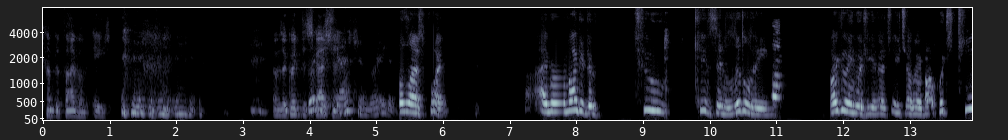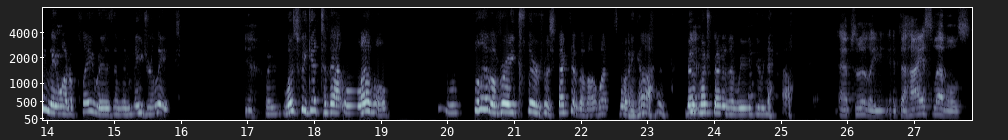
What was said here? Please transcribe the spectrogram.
come to 508. it was a good discussion. Good discussion, very good. One last point. I'm reminded of two kids in Little League arguing with each other about which team they want to play with in the major leagues. Yeah. Once we get to that level, we'll, we'll have a very clear perspective about what's going on, yeah. much better than we do now. Absolutely. At the highest levels,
